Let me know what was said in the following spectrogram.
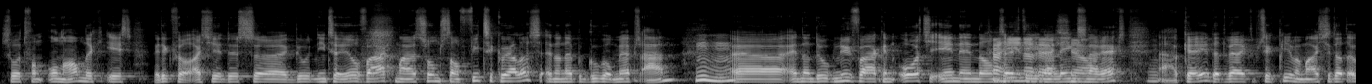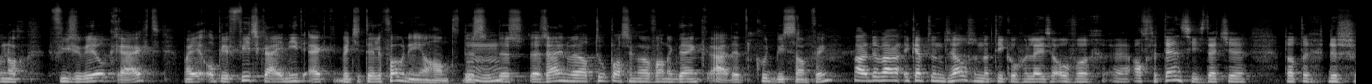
soort van onhandig is. Weet ik veel, als je dus, eh, ik doe het niet zo heel vaak, maar soms dan fiets ik wel eens en dan heb ik Google Maps aan. Mhm. Eh, en dan doe ik nu vaak een oortje in en dan Ga zegt hij naar links, ja. naar rechts. Nou, oké, dat werkt op zich prima. Maar als je dat ook nog visueel krijgt, maar je, op je fiets ga je niet echt met je telefoon in je hand. Dus, Mhm. dus er zijn wel toepassingen waarvan ik denk, ah, dit could be something. Nou, er waren, ik heb toen zelfs een artikel gelezen over eh, advertenties. Dat, je, dat er dus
